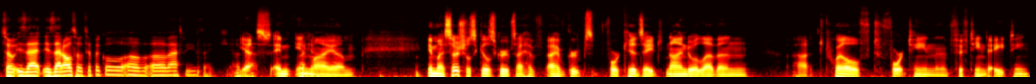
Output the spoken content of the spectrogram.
So is that is that also typical of of Aspie's? Like, okay. Yes, and in Okay. my um, in my social skills groups, I have I have groups for kids aged nine to eleven, uh, twelve to fourteen, and then fifteen to eighteen.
